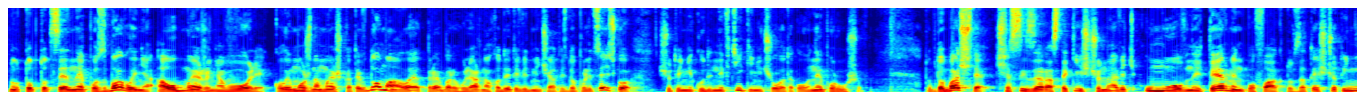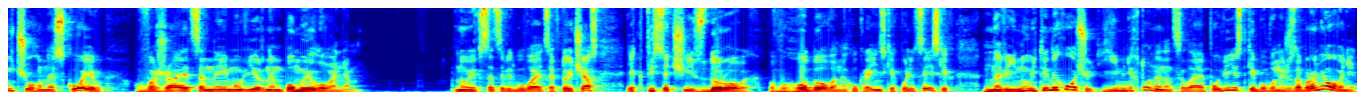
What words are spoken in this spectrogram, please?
Ну тобто, це не позбавлення, а обмеження волі, коли можна мешкати вдома, але треба регулярно ходити відмічатись до поліцейського, що ти нікуди не втік і нічого такого не порушив. Тобто, бачите, часи зараз такі, що навіть умовний термін по факту за те, що ти нічого не скоїв, вважається неймовірним помилуванням. Ну і все це відбувається в той час, як тисячі здорових, вгодованих українських поліцейських на війну йти не хочуть. Їм ніхто не надсилає повістки, бо вони ж заброньовані.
